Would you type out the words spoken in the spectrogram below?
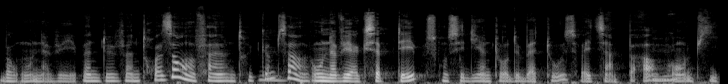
Bon, on avait 22, 23 ans, enfin un truc comme ça. On avait accepté parce qu'on s'est dit un tour de bateau, ça va être sympa. Bon, puis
